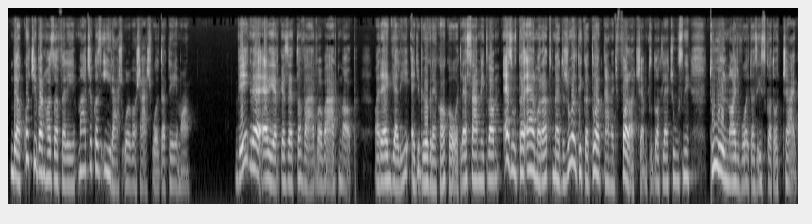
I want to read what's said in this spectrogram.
de a kocsiban hazafelé már csak az írás-olvasás volt a téma. Végre elérkezett a várva várt nap. A reggeli, egy bögre kakaót leszámítva, ezúttal elmaradt, mert Zsoltika torkán egy falat sem tudott lecsúszni, túl nagy volt az izgatottság.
